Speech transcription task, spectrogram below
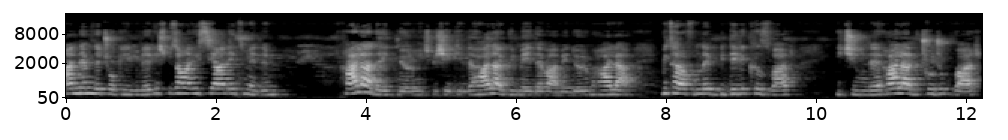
Annem de çok iyi bilir. Hiçbir zaman isyan etmedim. Hala da etmiyorum hiçbir şekilde. Hala gülmeye devam ediyorum. Hala bir tarafımda bir deli kız var içimde. Hala bir çocuk var.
